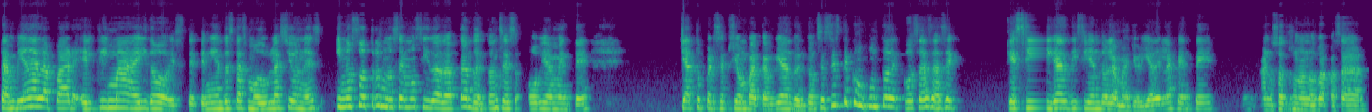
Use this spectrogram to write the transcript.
También a la par, el clima ha ido este, teniendo estas modulaciones y nosotros nos hemos ido adaptando. Entonces, obviamente, ya tu percepción va cambiando. Entonces, este conjunto de cosas hace que sigas diciendo la mayoría de la gente, a nosotros no nos va a pasar,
